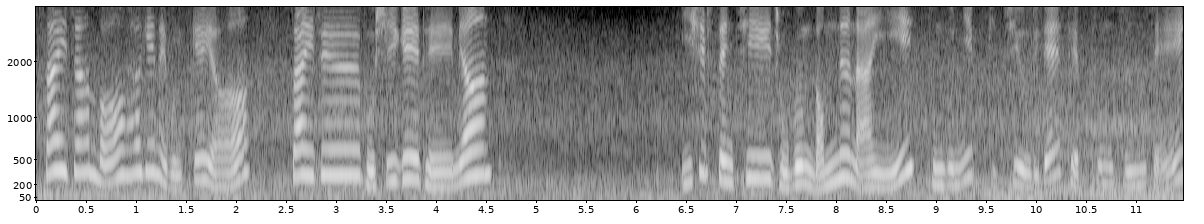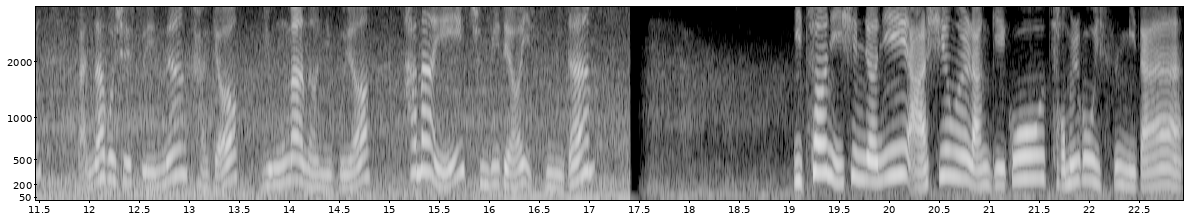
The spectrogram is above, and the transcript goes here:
사이즈 한번 확인해 볼게요. 사이즈 보시게 되면 20cm 조금 넘는 아이 둥근잎 비치우리대 대품 군생 만나보실 수 있는 가격 6만원이고요. 하나이 준비되어 있습니다. 2020년이 아쉬움을 남기고 저물고 있습니다.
